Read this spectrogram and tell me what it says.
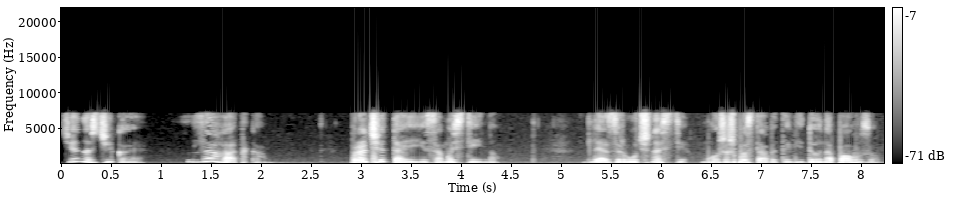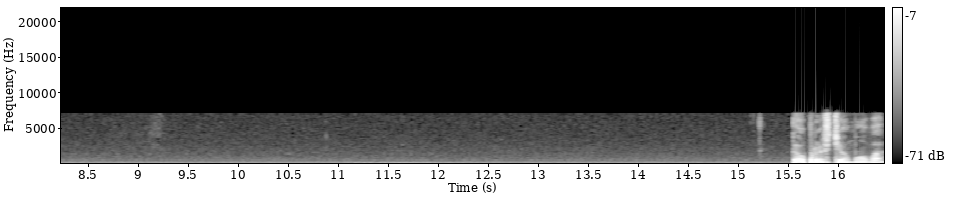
Ще нас чекає загадка. Прочитай її самостійно. Для зручності можеш поставити відео на паузу. То про що мова?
